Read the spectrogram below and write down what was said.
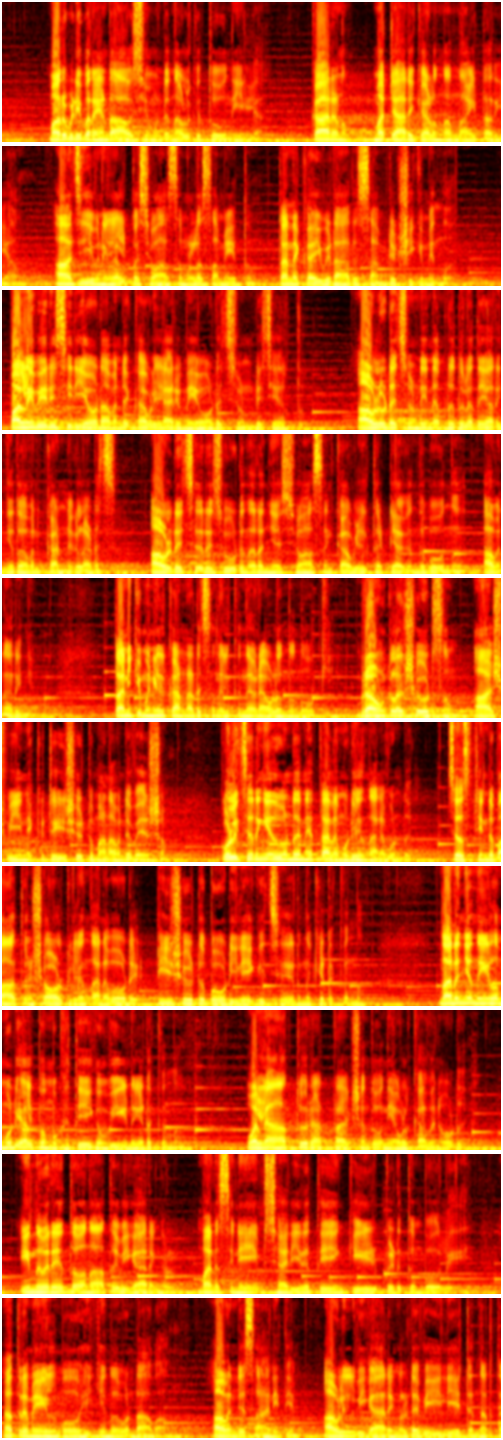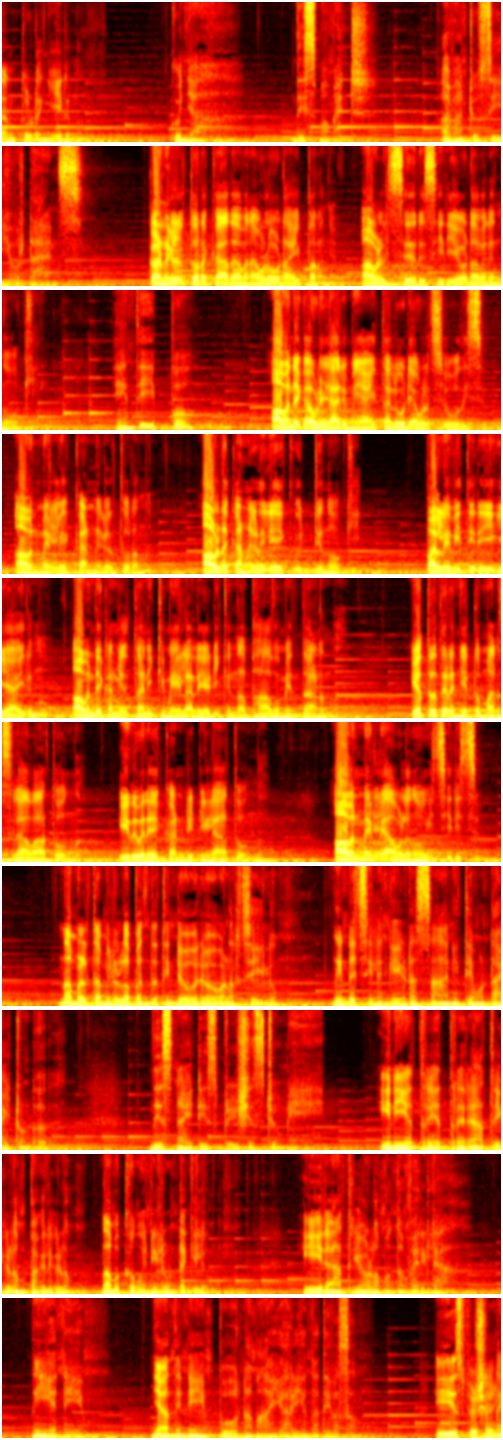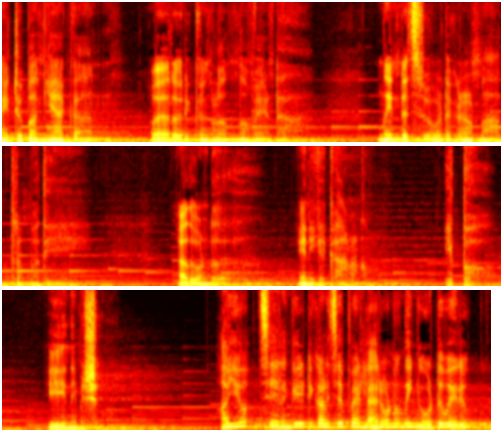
മറുപടി പറയേണ്ട ആവശ്യമുണ്ടെന്ന് അവൾക്ക് തോന്നിയില്ല. കാരണം മറ്റാരെക്കാളും നന്നായിട്ടറിയാം. ആ ജീവനിൽ അല്പശ്വാസമുള്ള സമയത്തും തന്നെ കൈവിടാതെ സംരക്ഷിക്കുമെന്ന്. പലവേര് ചിരിയോട് അവന്റെ കവിളിൽ അരുമയോടെ ചുണ്ട് ചേർത്തു. അവളുടെ ചുണ്ടിന്റെ മൃദുലത അറിഞ്ഞത് അവൻ കണ്ണുകൾ അടച്ചു. അവളുടെ ചെറു ചൂട് നിറഞ്ഞ ശ്വാസം കവിളിൽ തട്ടി അകന്നു പോകുന്നു അവൻ അറിഞ്ഞു. തനിക്ക് മുന്നിൽ കണ്ണടച്ച് നിൽക്കുന്നവൻ അവളൊന്ന് നോക്കി. ബ്രൗൺ കളർ ഷർട്ട്സും ആഷ് വീനക്ക് ടീഷർട്ടുമാണ് അവന്റെ വേഷം. കുളിച്ചിറങ്ങിയതുകൊണ്ട് തന്നെ തലമുടിയിൽ നനവുണ്ട്. ചെസ്റ്റിന്റെ ഭാഗത്തും ഷോൾട്ടിലും നനവോടെ ടീഷർട്ട് ബോഡിയിലേക്ക് ചേർന്ന് കിടക്കുന്നു. നനഞ്ഞ നീളമുടി അല്പം മുഖത്തേക്കും വീണ് കിടക്കുന്നു. വല്ലാത്തൊരു അട്രാക്ഷൻ തോന്നി അവൾക്ക് അവനോട്. ഇന്നുവരെ തോന്നാത്ത വികാരങ്ങൾ മനസ്സിനെയും ശരീരത്തെയും കീഴ്പ്പെടുത്തും പോലെ അത്രമേൽ മോഹിക്കുന്നതുകൊണ്ടാവാം അവന്റെ സാന്നിധ്യം അവളിൽ വികാരങ്ങളുടെ വേലിയേറ്റം നടത്താൻ തുടങ്ങിയിരുന്നു. കുഞ്ഞ this moment I want to see your dance കണ്ണുകൾ തുറക്കാതെ അവൻ അവളോടായി പറഞ്ഞു. അവൾ ചെറു ചിരിയോടെ അവനെ നോക്കി. എന്തേ ഇപ്പോ? അവന്റെ കവിളിൽ അരുമയായി തലോടി അവൾ ചോദിച്ചു. അവൻ മെല്ലെ കണ്ണുകൾ തുറന്നു. അവളുടെ കണ്ണുകളിലേക്ക് ഉറ്റുനോക്കി. പല്ലവി തിരയുകയായിരുന്നു. അവന്റെ കണ്ണിൽ തനിക്ക് മേൽ അലയടിക്കുന്ന ഭാവം എന്താണെന്ന്. എത്ര തിരഞ്ഞിട്ടും മനസ്സിലാവാത്ത ഒന്ന്. ഇതുവരെ കണ്ടിട്ടില്ലാത്ത ഒന്ന്. അവൻ മെല്ലെ അവളെ നോക്കി ചിരിച്ചു. നമ്മൾ തമ്മിലുള്ള ബന്ധത്തിന്റെ ഓരോ വളർച്ചയിലും നിന്റെ ചിലങ്കയുടെ സാന്നിധ്യം ഉണ്ടായിട്ടുണ്ട്. This night is precious to me ഇനി എത്രയെത്ര രാത്രികളും പകലുകളും നമുക്ക് മുന്നിലുണ്ടെങ്കിലും ഈ രാത്രിയോളം ഒന്നും വരില്ല. നീ എന്നെയും ഞാൻ നിന്നെയും പൂർണമായി അറിയുന്ന ദിവസം. ഈ സ്പെഷ്യൽ നൈറ്റ് ഭംഗിയാക്കാൻ വേറൊരുക്കങ്ങളൊന്നും വേണ്ട. നിന്റെ ചുവടുകൾ മാത്രം മതി. അതുകൊണ്ട് എനിക്ക് കാണണം. ഇപ്പോ ഈ നിമിഷം. അയ്യോ ചേലം കേട്ടി കളിച്ചപ്പോ എല്ലാവരും കൊണ്ടൊന്ന് ഇങ്ങോട്ട് വരും.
